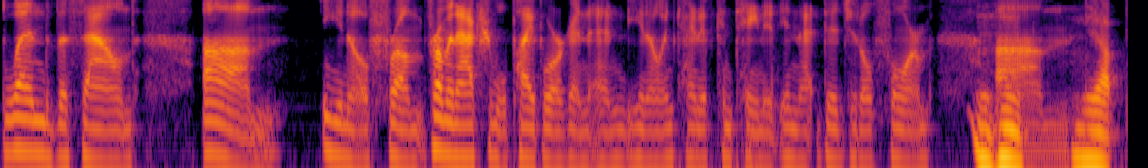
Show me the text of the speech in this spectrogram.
blend the sound. Um, you know from from an actual pipe organ and you know and kind of contain it in that digital form mm-hmm. um yep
